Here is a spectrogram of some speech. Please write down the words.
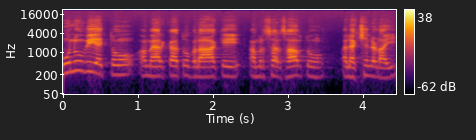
ਉਹਨੂੰ ਵੀ ਇੱਥੋਂ ਅਮਰੀਕਾ ਤੋਂ ਬੁਲਾ ਕੇ ਅੰਮ੍ਰਿਤਸਰ ਸਾਹਿਬ ਤੋਂ ਇਲੈਕਸ਼ਨ ਲੜਾਈ।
